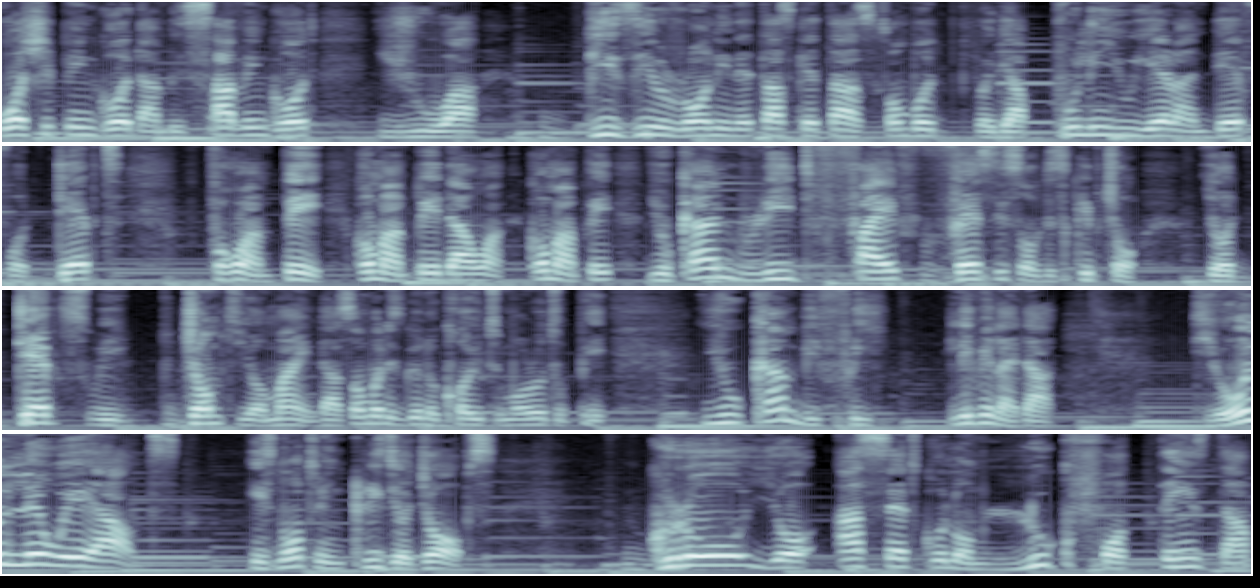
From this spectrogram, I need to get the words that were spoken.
worshiping God and be serving God, you are busy running at as somebody they are pulling you here and there for debt. Come and pay, come and pay that one, come and pay. You can't read five verses of the scripture. Your debts will jump to your mind that somebody's going to call you tomorrow to pay. You can't be free living like that. The only way out is not to increase your jobs. Grow your asset column. Look for things that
